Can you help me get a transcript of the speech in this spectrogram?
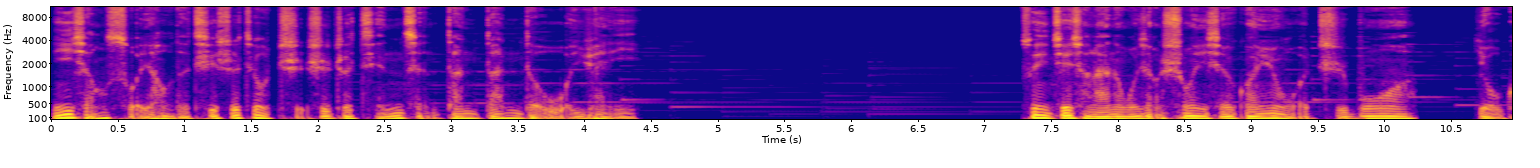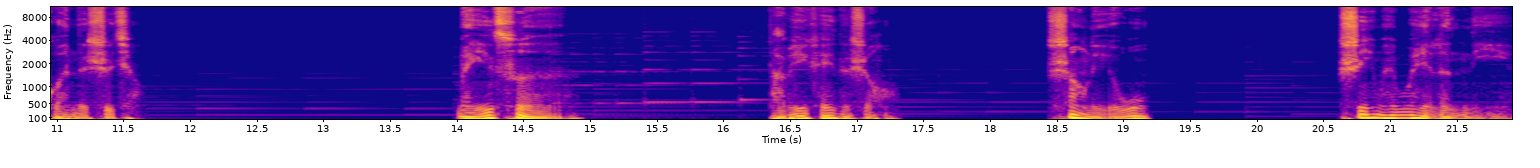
你想索要的其实就只是这简简单单的“我愿意”。所以接下来呢，我想说一些关于我直播有关的事情。每一次打 PK 的时候，上礼物，是因为为了你，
